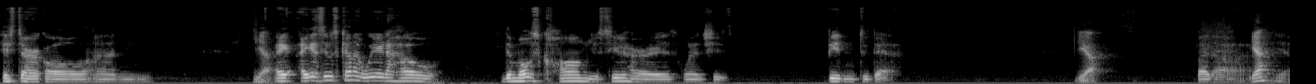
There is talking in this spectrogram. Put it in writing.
hysterical and Yeah. I, I guess it was kind of weird how the most calm you see her is when she's beaten to death. Yeah. But uh, Yeah. yeah,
